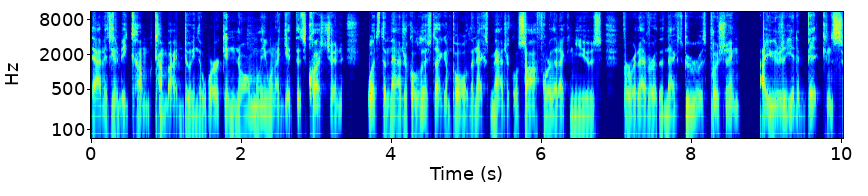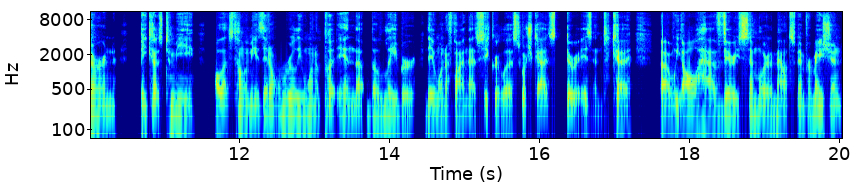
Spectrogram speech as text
That is going to become come by doing the work. And normally when I get this question, what's the magical list I can pull, the next magical software that I can use for whatever the next guru is pushing, I usually get a bit concerned because to me, all that's telling me is they don't really want to put in the, the labor. They want to find that secret list, which guys, there isn't. Okay. Uh, we all have very similar amounts of information.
